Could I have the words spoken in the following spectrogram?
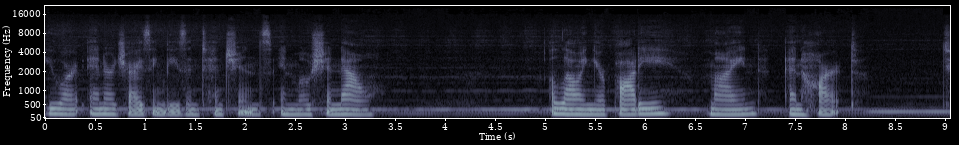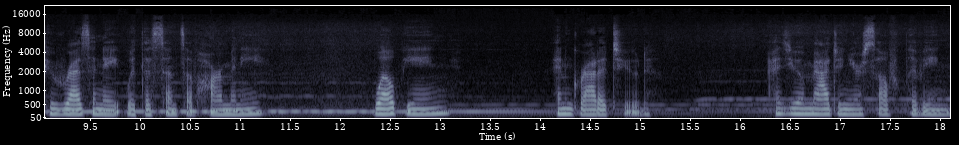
You are energizing these intentions in motion now, allowing your body, mind, and heart to resonate with a sense of harmony well being, and gratitude as you imagine yourself living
